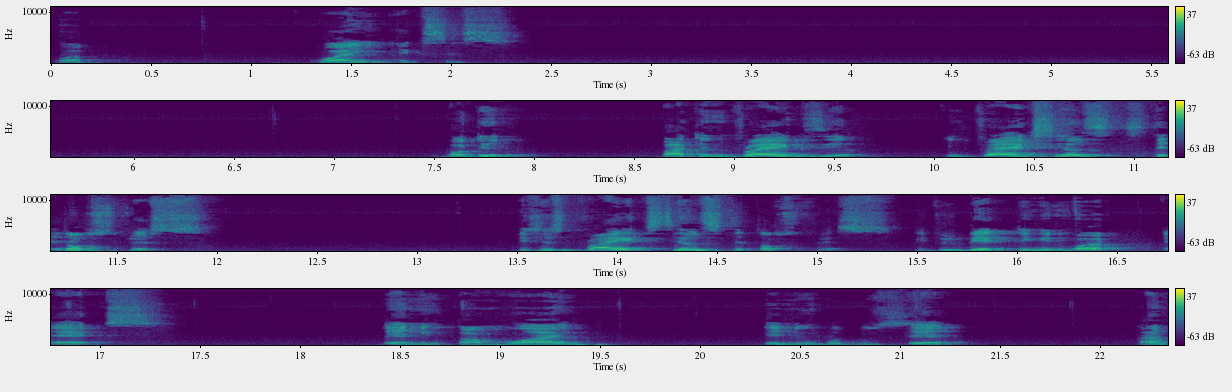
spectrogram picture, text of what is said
what? y axis. Got it? But in triaxial, in triaxial state of stress, this is triaxial state of stress. It will be acting in what? X, then you come Y, then you go to Z. Huh?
